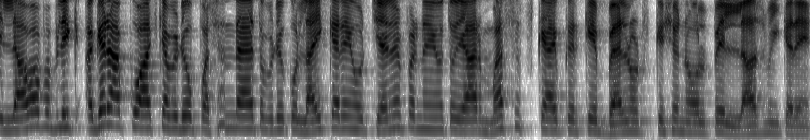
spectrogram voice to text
अलावा पब्लिक अगर आपको आज का वीडियो पसंद आया तो वीडियो को लाइक करें और चैनल पर नए हो तो यार मस्त सब्सक्राइब करके बेल नोटिफिकेशन ऑल पे लाजमी करें।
